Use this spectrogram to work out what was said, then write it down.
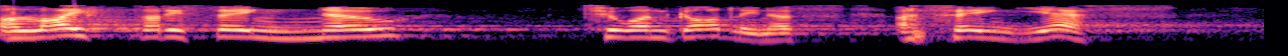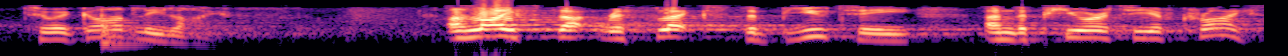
a life that is saying no to ungodliness and saying yes to a godly life? A life that reflects the beauty and the purity of Christ.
